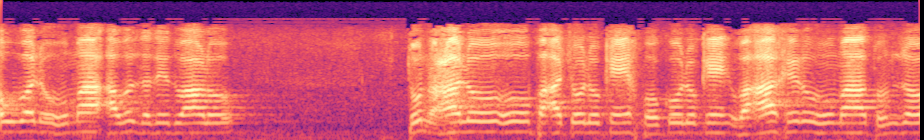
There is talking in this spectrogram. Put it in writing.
اولهما اول د دوالو تنعلو پا اچولو کے خوکولو کے و آخرهما تنزو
